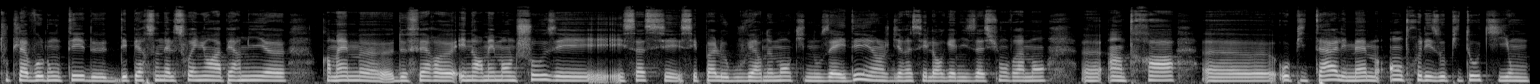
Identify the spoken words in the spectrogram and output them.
toute la volonté de, des personnels soignants a permis quand même de faire énormément de choses et, et ça c'est c'est pas le gouvernement qui nous a aidés hein, je dirais c'est l'organisation vraiment intra hôpital et même entre les hôpitaux qui ont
